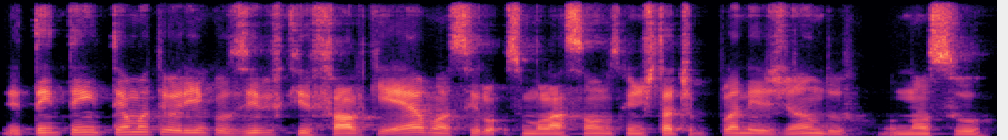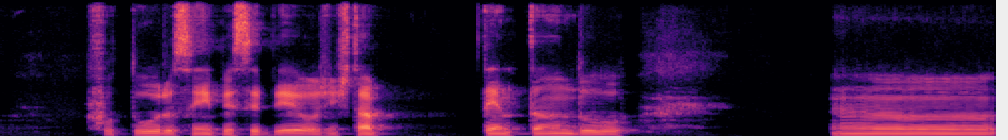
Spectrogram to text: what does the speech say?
E tem, tem, tem uma teoria, inclusive, que fala que é uma simulação, que a gente está tipo, planejando o nosso futuro sem perceber, ou a gente está tentando hum,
